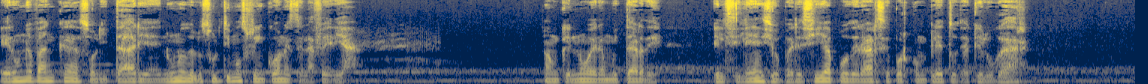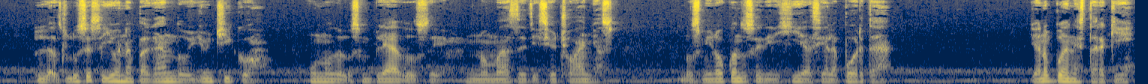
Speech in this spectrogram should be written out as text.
Era una banca solitaria en uno de los últimos rincones de la feria. Aunque no era muy tarde, el silencio parecía apoderarse por completo de aquel lugar. Las luces se iban apagando y un chico, uno de los empleados de no más de 18 años, nos miró cuando se dirigía hacia la puerta. Ya no pueden estar aquí,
